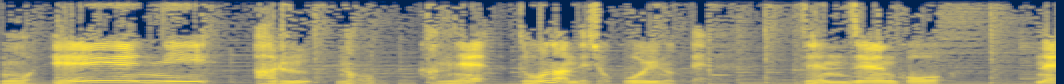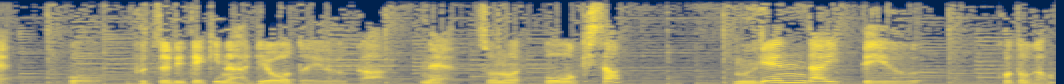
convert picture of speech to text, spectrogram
もう永遠にあるのかね？どうなんでしょうこういうのって。全然こう、ね、こう、物理的な量というか、ね、その大きさ？無限大っていうことが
